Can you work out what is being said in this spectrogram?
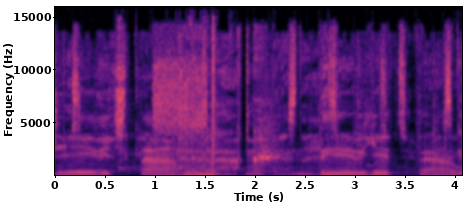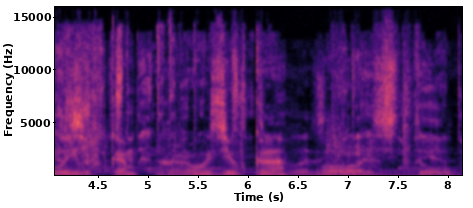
дев'ять там. Так, дев'ять Тарозівка, Грозівка. Ось тут.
